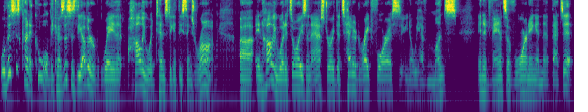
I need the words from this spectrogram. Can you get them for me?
Well, this is kind of cool because this is the other way that Hollywood tends to get these things wrong. Uh, in Hollywood, it's always an asteroid that's headed right for us. You know, we have months in advance of warning, and that that's it.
